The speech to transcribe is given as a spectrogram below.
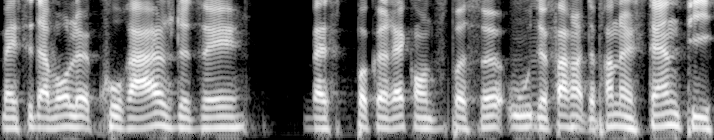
ben c'est d'avoir le courage de dire ben c'est pas correct, on dit pas ça, ou de faire de prendre un stand puis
